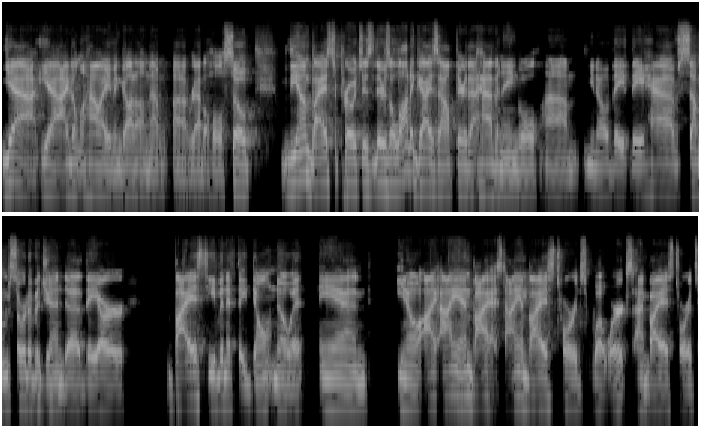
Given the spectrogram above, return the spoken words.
Yeah, yeah. I don't know how I even got on that uh, rabbit hole. So the unbiased approach is there's a lot of guys out there that have an angle. Um, you know, they they have some sort of agenda. They are biased even if they don't know it. And you know, I, I am biased. I am biased towards what works. I'm biased towards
